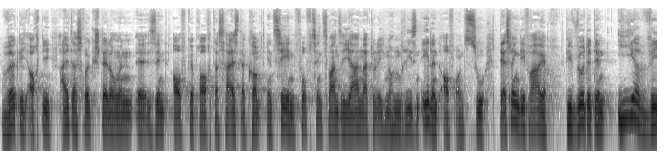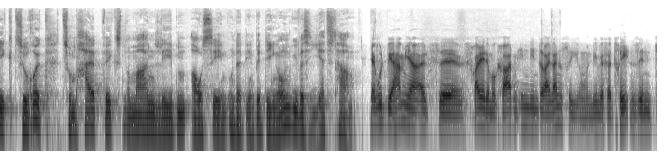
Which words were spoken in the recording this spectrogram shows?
wirklich auch die Altersrückstellungen äh, sind aufgebraucht. Das heißt, da kommt in 10, 15, 20 Jahren natürlich noch ein Riesenelend auf uns zu. Deswegen die Frage, wie würde denn Ihr Weg zurück zum halbwegs normalen Leben aussehen unter den Bedingungen, wie wir sie jetzt haben? Ja gut, wir haben ja als äh, Freie Demokraten in den drei Landesregierungen, in denen wir vertreten sind,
